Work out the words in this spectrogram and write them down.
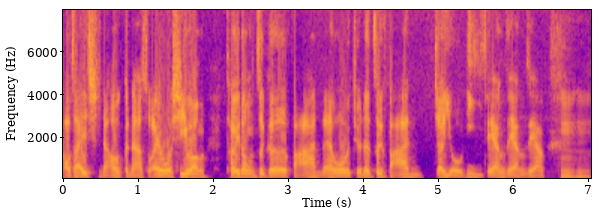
搞在一起，然后跟他说：“哎、欸，我希望推动这个法案，哎，我觉得这个法案比较有利，怎样怎样怎样。”嗯嗯，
